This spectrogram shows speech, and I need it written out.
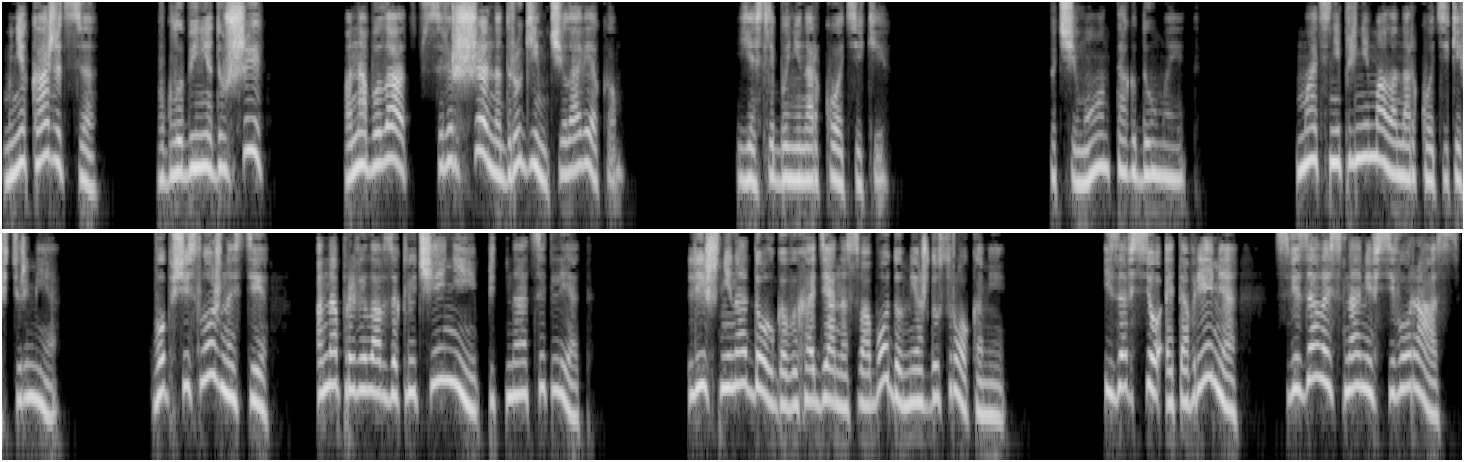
Мне кажется, в глубине души она была совершенно другим человеком. Если бы не наркотики. Почему он так думает? Мать не принимала наркотики в тюрьме. В общей сложности она провела в заключении 15 лет, лишь ненадолго выходя на свободу между сроками. И за все это время связалась с нами всего раз.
